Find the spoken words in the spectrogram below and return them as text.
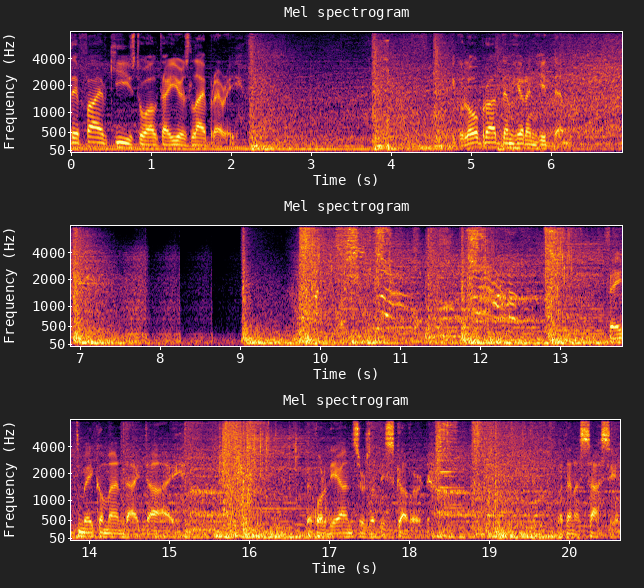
The five keys to Altair's library. Niccolo brought them here and hid them. Fate may command I die before the answers are discovered. But an assassin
